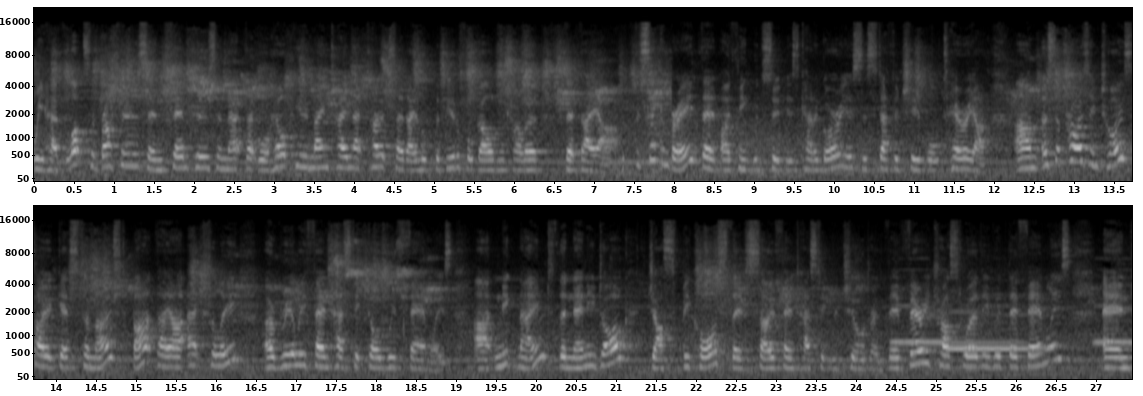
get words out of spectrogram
we have lots of brushes and shampoos and that that will help you maintain that coat so they look the beautiful golden colour that they are. The second breed that I think would suit this category is the Staffordshire Bull Terrier. Um, a surprising choice, I guess, for most, but they are actually a really fantastic dog with families. Uh, nicknamed the nanny dog just because they're so fantastic with children. They're very trustworthy with their families and,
